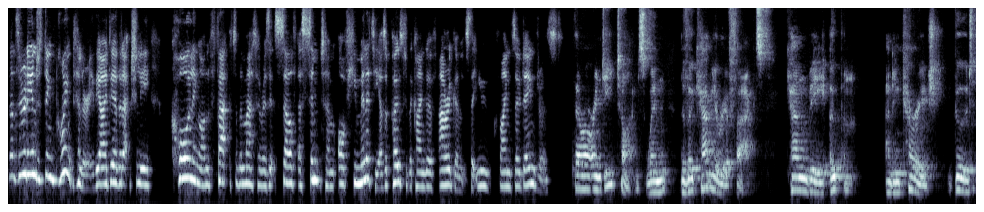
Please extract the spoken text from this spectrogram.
that's a really interesting point, Hilary. The idea that actually calling on facts of the matter is itself a symptom of humility as opposed to the kind of arrogance that you find so dangerous. There are indeed times when the vocabulary of facts can be open and encourage good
